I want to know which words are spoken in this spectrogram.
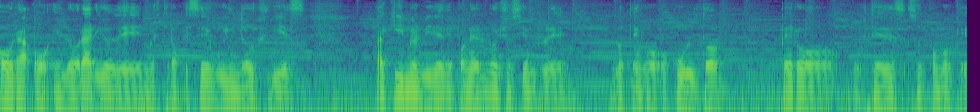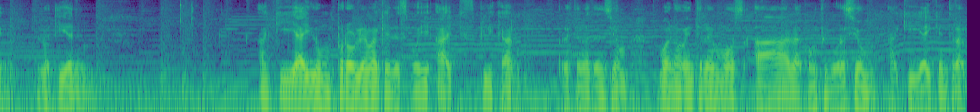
hora o el horario de nuestra PC Windows 10. Aquí me olvidé de ponerlo, yo siempre lo tengo oculto, pero ustedes supongo que lo tienen. Aquí hay un problema que les voy a explicar. Presten atención. Bueno, entremos a la configuración. Aquí hay que entrar.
